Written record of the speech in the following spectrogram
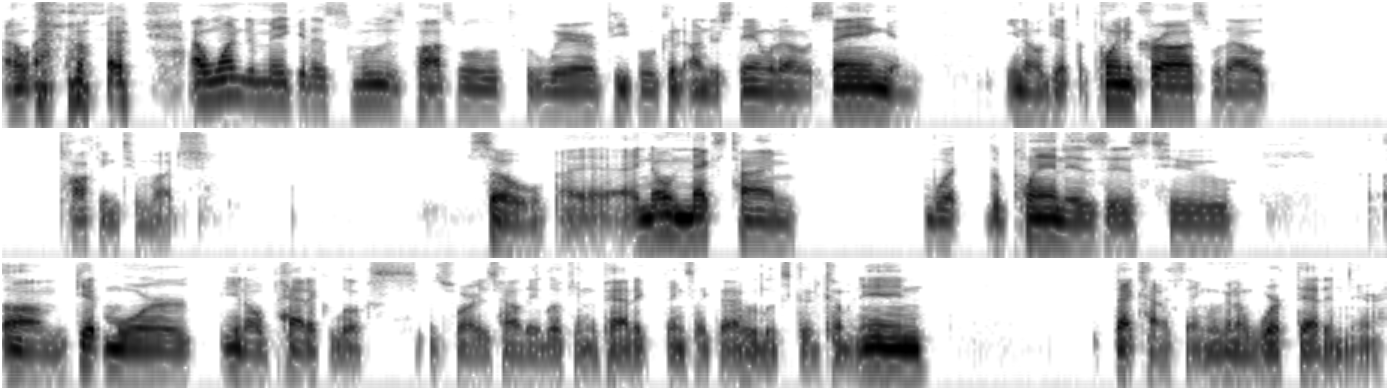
I I wanted to make it as smooth as possible to where people could understand what I was saying and, you know, get the point across without talking too much. So I, I know next time what the plan is is to um, get more, you know, paddock looks as far as how they look in the paddock, things like that. Who looks good coming in, that kind of thing. We're gonna work that in there.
